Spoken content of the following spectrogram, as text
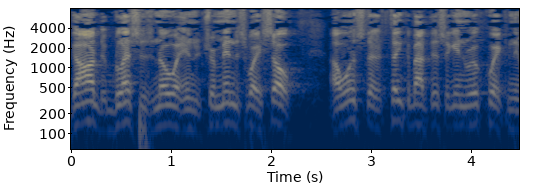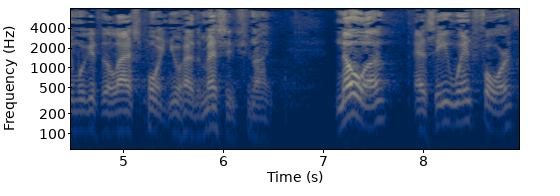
God blesses Noah in a tremendous way. So I want us to think about this again real quick, and then we'll get to the last point, and you'll have the message tonight. Noah, as he went forth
